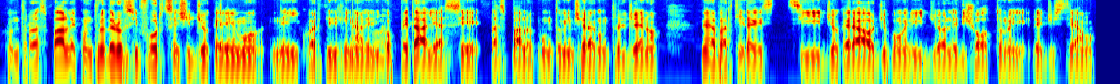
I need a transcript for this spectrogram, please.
contro la Spalla e contro De Rossi forse ci giocheremo nei quarti di finale di Mm. Coppa Italia se la Spalla appunto vincerà contro il Genoa nella partita che si giocherà oggi pomeriggio alle 18 noi registriamo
